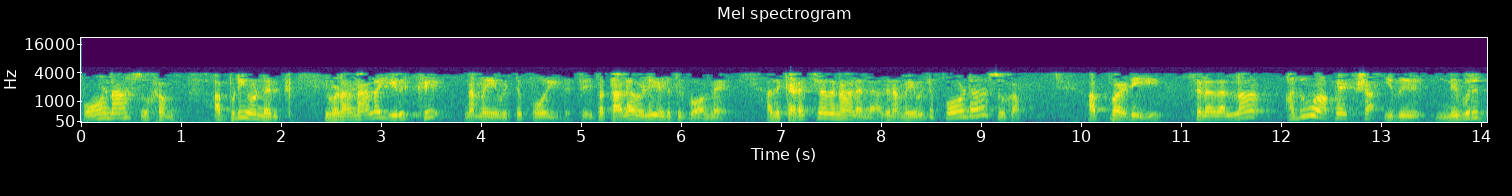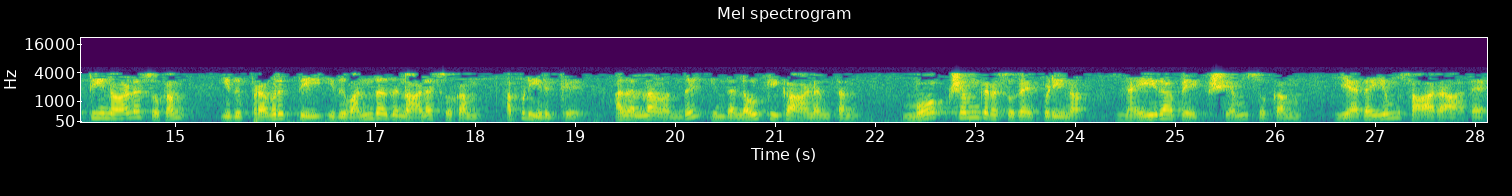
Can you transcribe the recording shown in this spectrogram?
போனா சுகம். அப்படி ஒண்ணு இருக்கு. இவ்வளவு நாள இருக்கு நம்ம விட்டு போயிடுச்சு. இப்ப தலைவலி எடுத்துக்கோமே அது கிடைச்சதுனால இல்ல அது நம்ம விட்டு போனா சுகம். அப்படி சிலதெல்லாம் அதுவும் அபேக்ஷா. இது நிவிருத்தினால சுகம் இது பிரவருத்தி இது வந்ததுனால சுகம். அப்படி இருக்கு. அதெல்லாம் வந்து இந்த லௌகிக ஆனந்தம். மோக்ஷங்கிற சுகம் எப்படின்னா நைரபேக்ஷம் சுகம். எதையும் சாராத.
